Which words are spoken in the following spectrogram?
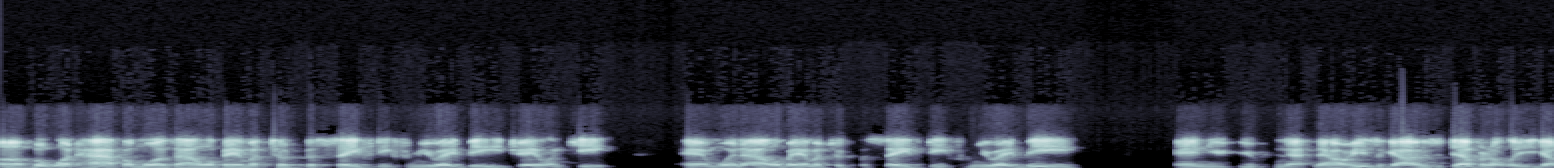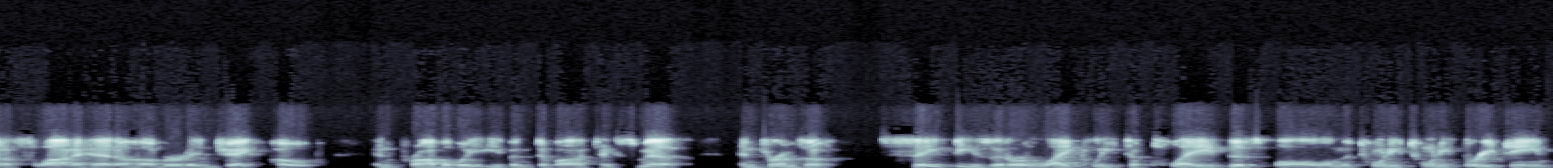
Uh, but what happened was Alabama took the safety from UAB, Jaylen Key. And when Alabama took the safety from UAB, and you, you now he's a guy who's definitely got a slot ahead of Hubbard and Jake Pope and probably even Devonta Smith in terms of safeties that are likely to play this fall on the 2023 team.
